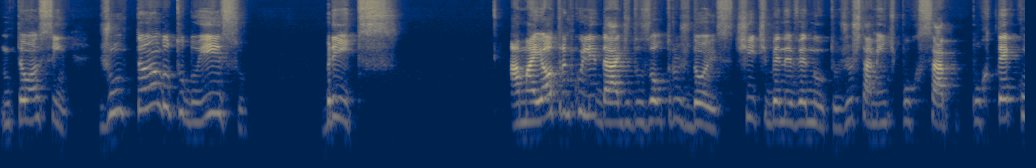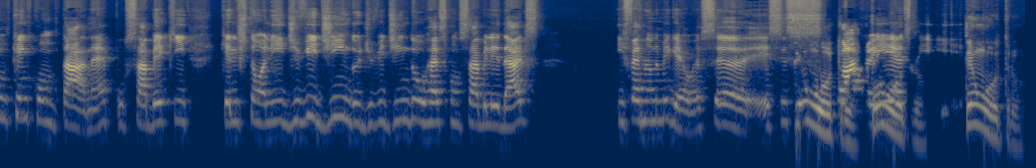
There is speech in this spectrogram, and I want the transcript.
Então assim, juntando tudo isso, Brits, a maior tranquilidade dos outros dois, Tite e Benevenuto, justamente por, por ter com quem contar, né? Por saber que, que eles estão ali dividindo, dividindo responsabilidades. E Fernando Miguel, essa, esses tem um outro, tem um outro, esse... tem um outro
